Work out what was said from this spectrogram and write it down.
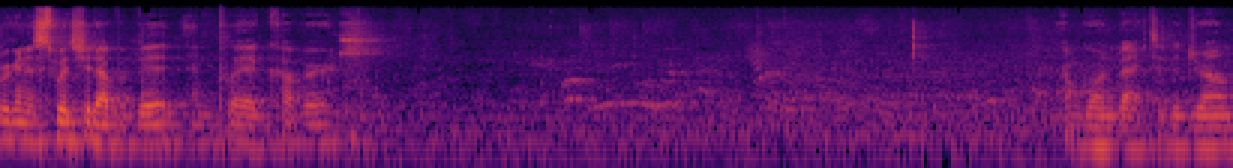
We're going to switch it up a bit and play a cover. I'm going back to the drum.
